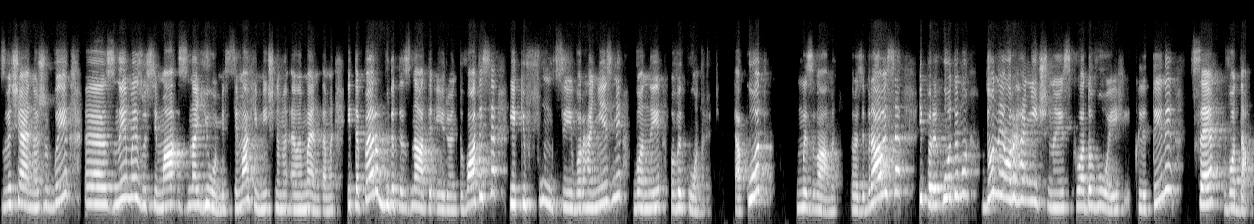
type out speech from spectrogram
звичайно ж, ви е, з ними з усіма знайомі, з цими хімічними елементами. І тепер будете знати і орієнтуватися, які функції в організмі вони виконують. Так от, ми з вами розібралися і переходимо до неорганічної складової клітини це вода.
